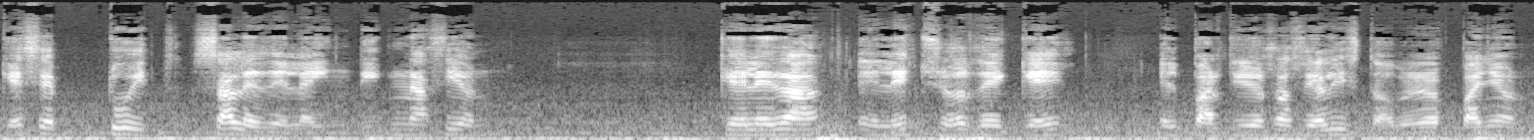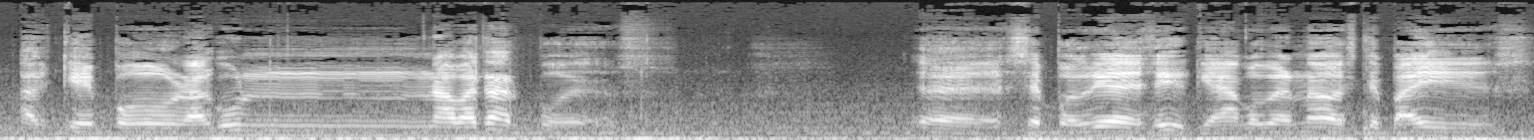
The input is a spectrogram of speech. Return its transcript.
que ese tuit sale de la indignación que le da el hecho de que el Partido Socialista Obrero Español, al que por algún un avatar, pues eh, se podría decir que ha gobernado este país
